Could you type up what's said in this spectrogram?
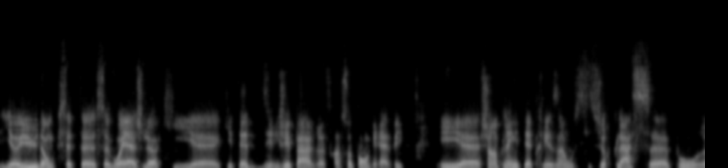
il y a eu donc cette, ce voyage-là qui, qui était dirigé par François Pont-Gravé et Champlain était présent aussi sur place pour,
